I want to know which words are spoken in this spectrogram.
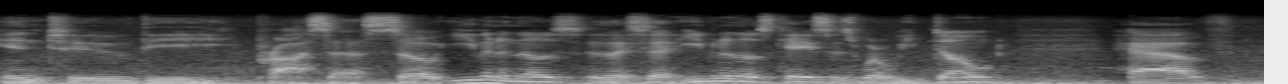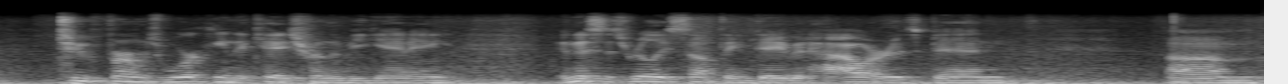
into the process. So even in those, as I said, even in those cases where we don't have two firms working the case from the beginning, and this is really something David Howard has been. Um,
